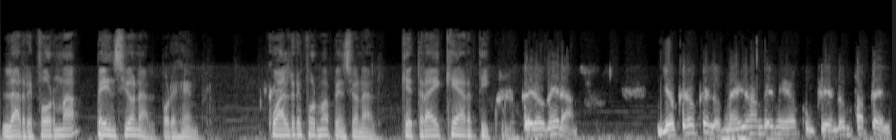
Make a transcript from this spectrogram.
la reforma pensional, por ejemplo. ¿Cuál reforma pensional? ¿Que trae qué artículo? Pero mira, yo creo que los medios han venido cumpliendo un papel.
